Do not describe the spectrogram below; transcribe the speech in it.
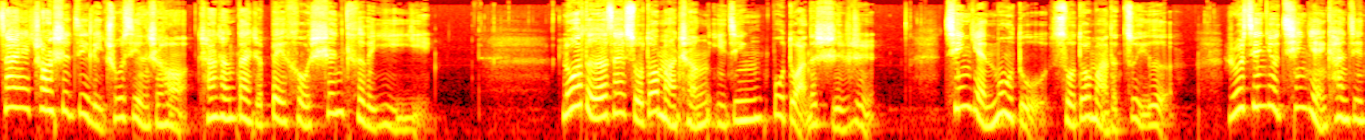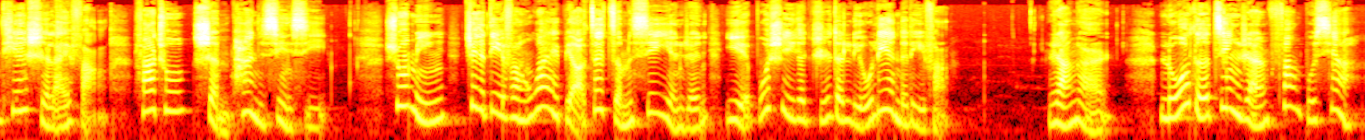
在创世纪里出现的时候，常常带着背后深刻的意义。罗德在索多玛城已经不短的时日，亲眼目睹索多玛的罪恶，如今又亲眼看见天使来访，发出审判的信息，说明这个地方外表再怎么吸引人，也不是一个值得留恋的地方。然而，罗德竟然放不下，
